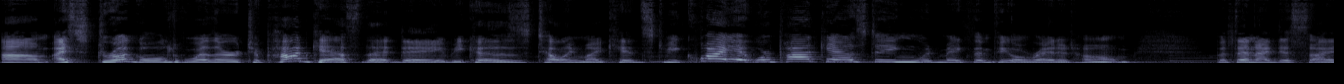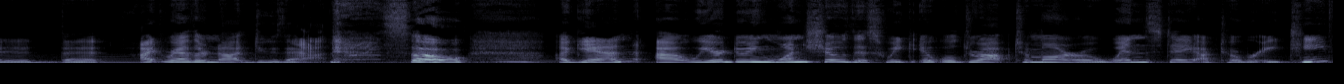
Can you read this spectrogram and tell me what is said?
Um, I struggled whether to podcast that day because telling my kids to be quiet, we're podcasting, would make them feel right at home. But then I decided that I'd rather not do that. so, again, uh, we are doing one show this week. It will drop tomorrow, Wednesday, October 18th.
